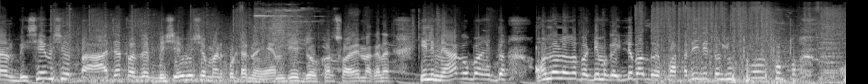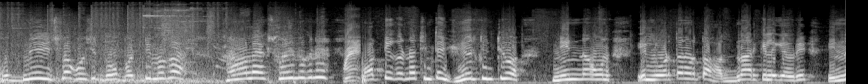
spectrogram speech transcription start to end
ನಾನು ಬಿಸಿ ಬಿಸಿ ತಾಜಾ ತಾಜಾ ಬಿಸಿ ಬಿಸಿ ಮಾಡಿಕೊಟ್ಟಾನ. ಎಂ ಜೆ ಜೋಕರ್ ಸ್ವಾಮಿ ಮಗನ. ಇಲ್ಲಿ ಮ್ಯಾಗ ಒಬ್ಬ ಇದ್ದ. ಅಲ್ಲಲ್ಲ ಬಡ್ಡಿ ಮಗ. ಇಲ್ಲಿ ಬಂದು ಇಲ್ಲಿ ತಂಗಿ ಹದಿನೈದು ಇಸ್ಪಾಗ ಹೋಗಿದ್ದು ಬಡ್ಡಿ ಮಗ. ನಾಲ್ಕು ಸೊಳ್ಳೆ ಮಗನ? ಹೊಟ್ಟಿ ಗಣ್ಣ ಚಿಂತೆ ಹೇಲ್ ತಿಂತೀವ ನಿನ್ನ ಅವನು ಇಲ್ಲಿ ನೋಡ್ತಾ ನೋಡ್ತಾ ಹದಿನಾರು ಕಿಲಿಗೆ ಅವ್ರಿ. ಇನ್ನ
